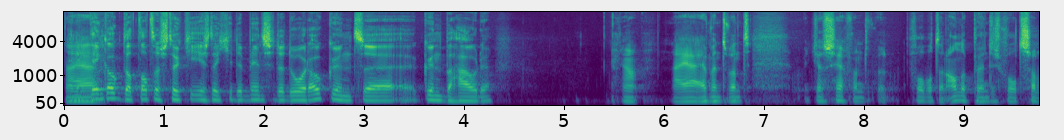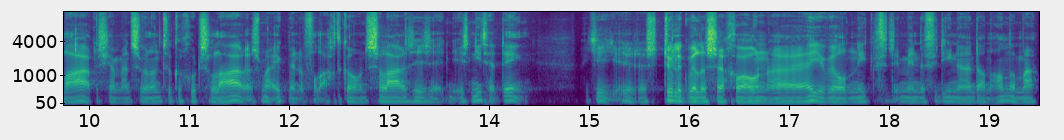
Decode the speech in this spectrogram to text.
Nou en ik denk ook dat dat een stukje is dat je de mensen erdoor ook kunt, uh, kunt behouden. Ja, nou ja, want, want wat je zegt, want bijvoorbeeld een ander punt is bijvoorbeeld salaris. Ja, mensen willen natuurlijk een goed salaris, maar ik ben er vol achter salaris is, is niet het ding. Weet je, dus natuurlijk willen ze gewoon, uh, je wil niet minder verdienen dan anderen. Maar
